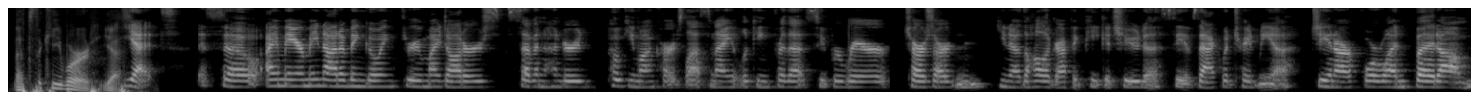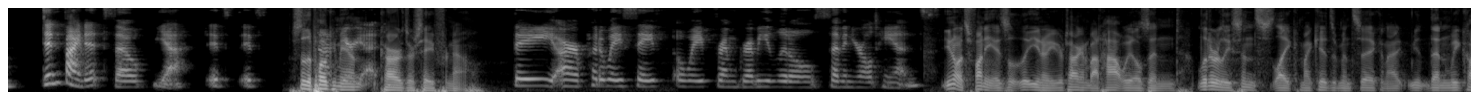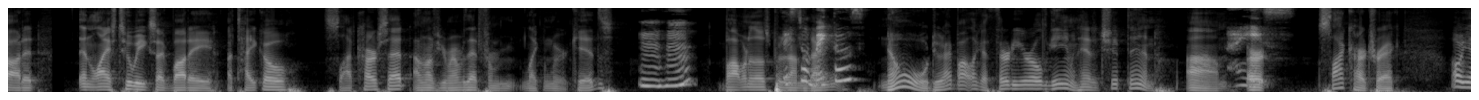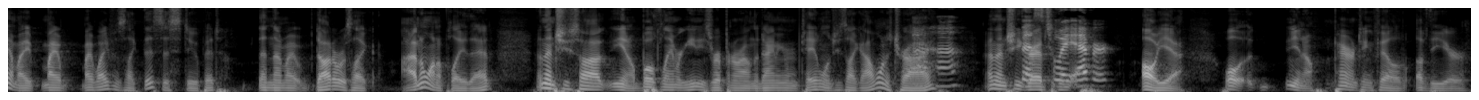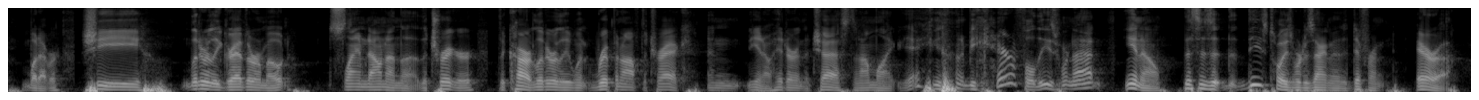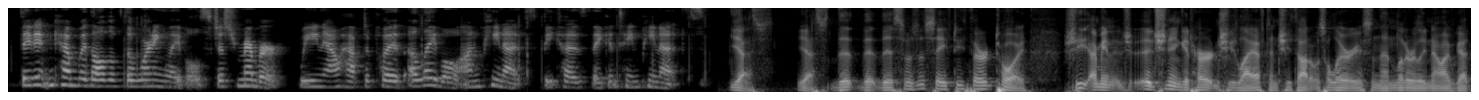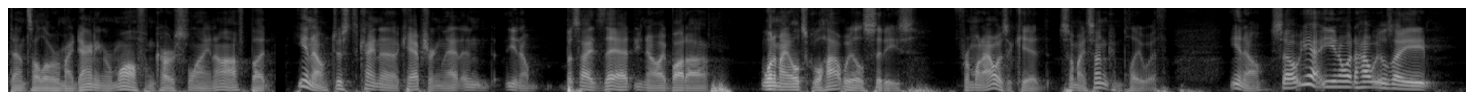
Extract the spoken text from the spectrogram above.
That's the key word. Yes. Yet. So I may or may not have been going through my daughter's 700 Pokemon cards last night looking for that super rare Charizard and, you know, the holographic Pikachu to see if Zach would trade me a GNR 4-1, but um didn't find it. So, yeah, it's it's So the Pokemon cards are safe for now. they are put away safe away from grubby little 7-year-old hands. You know what's funny is you know you're talking about Hot Wheels and literally since like my kids have been sick and I then we caught it in the last two weeks I've bought a a Tyco slot car set. I don't know if you remember that from like when we were kids. Mm-hmm. Bought one of those, put They it on the still the make dining- those? No, dude, I bought like a 30 year old game and had it shipped in. Um, or Nice. slot car track. Oh yeah, my my my wife was like, "This is stupid," and then my daughter was like, "I don't want to play that." And then she saw you know both Lamborghinis ripping around the dining room table, and she's like, "I want to try." Uh-huh. And then she grabbed. Best grabs toy ever. Oh yeah. Well, you know, parenting fail of the year, whatever. She literally grabbed the remote, slammed down on the, the trigger. The car literally went ripping off the track and, you know, hit her in the chest. And I'm like, yeah, you gotta be careful. These were not, you know, this is a, th- these toys were designed in a different era. They didn't come with all of the warning labels. Just remember, we now have to put a label on peanuts because they contain peanuts. Yes, yes. Th- th- this was a safety third toy. She, I mean, she didn't get hurt, and she laughed, and she thought it was hilarious. And then, literally, now I've got dents all over my dining room wall from cars flying off. But you know, just kind of capturing that, and you know, besides that, you know, I bought a one of my old school Hot Wheels cities from when I was a kid, so my son can play with. You know, so yeah, you know what, Hot Wheels, I,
